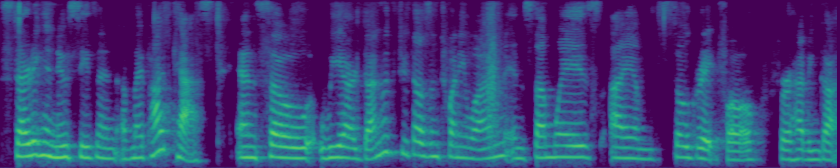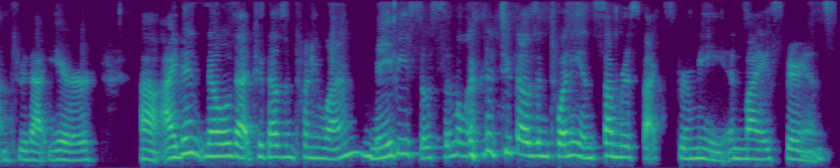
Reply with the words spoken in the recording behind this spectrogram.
starting a new season of my podcast. And so we are done with 2021. In some ways, I am so grateful for having gotten through that year. Uh, I didn't know that 2021 may be so similar to 2020 in some respects for me, in my experience.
